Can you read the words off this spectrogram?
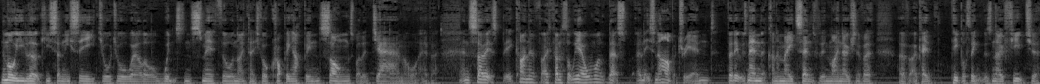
the more you look, you suddenly see George Orwell or Winston Smith or 1984 cropping up in songs by the Jam or whatever. And so it's it kind of I kind of thought, yeah, well, that's and it's an arbitrary end, but it was an end that kind of made sense within my notion of a of okay, people think there's no future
